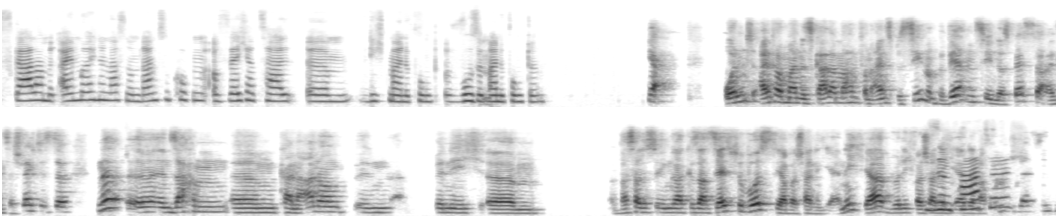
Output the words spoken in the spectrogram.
Skala mit einberechnen lassen, um dann zu gucken, auf welcher Zahl ähm, liegt meine Punkte, wo sind meine Punkte. Ja. Und einfach mal eine Skala machen von 1 bis 10 und bewerten. 10 das Beste, 1 das Schlechteste. Ne? Äh, in Sachen, ähm, keine Ahnung, bin, bin ich, ähm, was hattest du eben gerade gesagt? Selbstbewusst? Ja, wahrscheinlich eher nicht. Ja, würde ich wahrscheinlich eher nach setzen.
